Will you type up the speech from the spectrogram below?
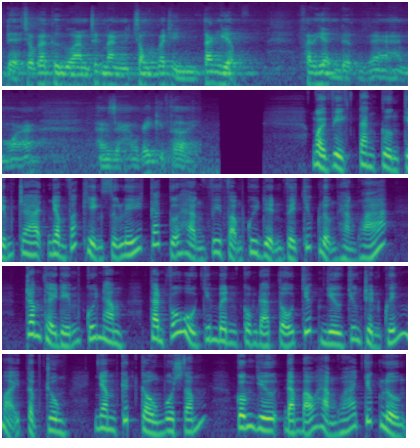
để cho các cơ quan chức năng trong quá trình tác nghiệp phát hiện được hàng hóa hàng giả một cách kịp thời. Ngoài việc tăng cường kiểm tra nhằm phát hiện xử lý các cửa hàng vi phạm quy định về chất lượng hàng hóa, trong thời điểm cuối năm, thành phố Hồ Chí Minh cũng đã tổ chức nhiều chương trình khuyến mãi tập trung nhằm kích cầu mua sắm cũng như đảm bảo hàng hóa chất lượng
